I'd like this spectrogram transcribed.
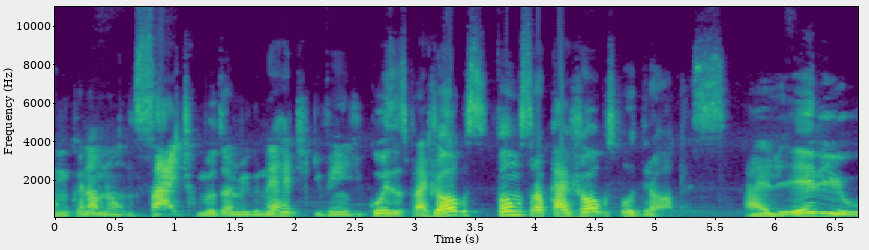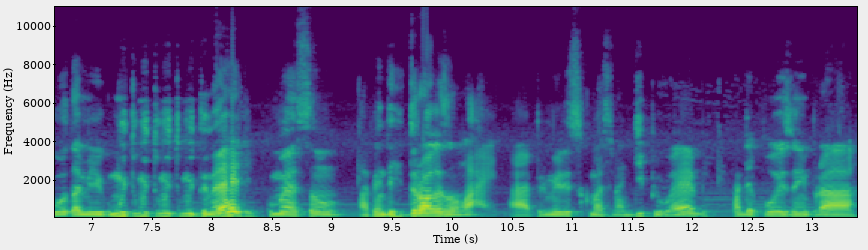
um canal não, um site com meu outro amigo nerd que vende coisas pra jogos. Vamos trocar jogos por drogas. Aí Hum. ele, ele e o outro amigo muito, muito, muito, muito nerd começam a vender drogas online. Aí primeiro eles começam na Deep Web, aí depois vem pra...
